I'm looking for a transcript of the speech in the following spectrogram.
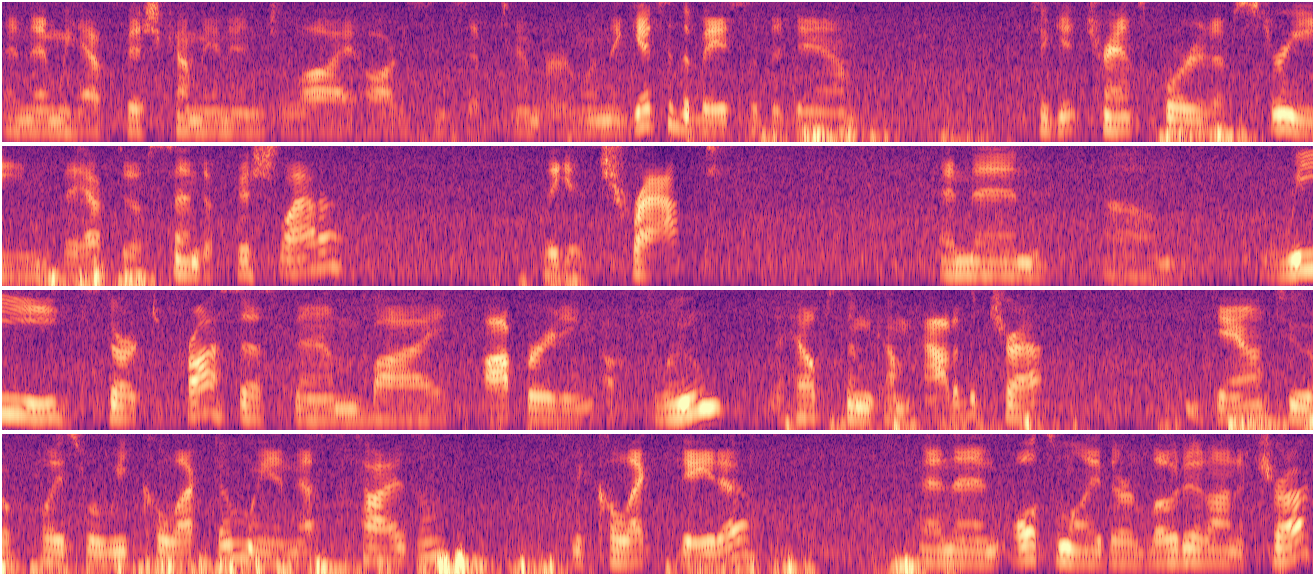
and then we have fish come in in July, August, and September. When they get to the base of the dam to get transported upstream, they have to ascend a fish ladder. They get trapped, and then um, we start to process them by operating a flume that helps them come out of the trap down to a place where we collect them, we anesthetize them, we collect data, and then ultimately they're loaded on a truck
